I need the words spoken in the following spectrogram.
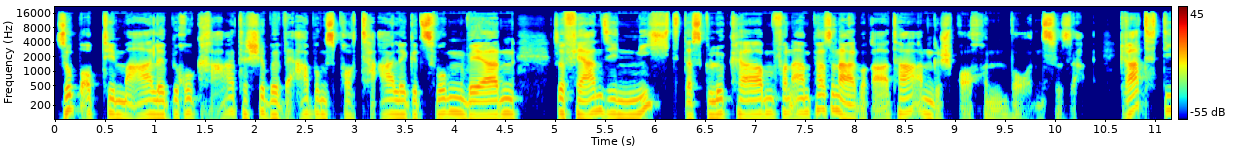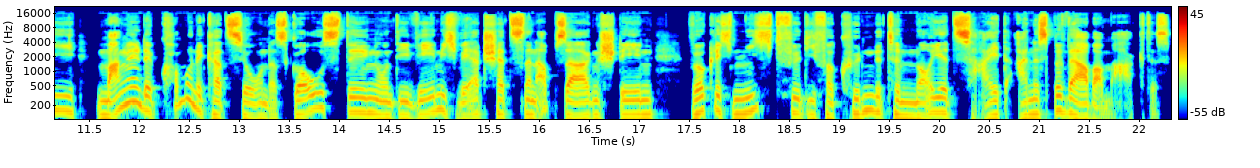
suboptimale bürokratische Bewerbungsportale gezwungen werden, sofern sie nicht das Glück haben, von einem Personalberater angesprochen worden zu sein. Gerade die mangelnde Kommunikation, das Ghosting und die wenig wertschätzenden Absagen stehen wirklich nicht für die verkündete neue Zeit eines Bewerbermarktes.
